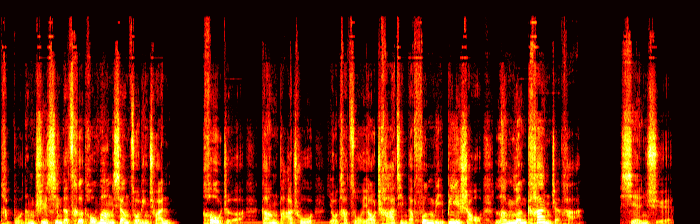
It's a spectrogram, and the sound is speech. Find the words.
他不能置信的侧头望向左令权，后者刚拔出由他左腰插进的锋利匕首，冷冷看着他，鲜血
